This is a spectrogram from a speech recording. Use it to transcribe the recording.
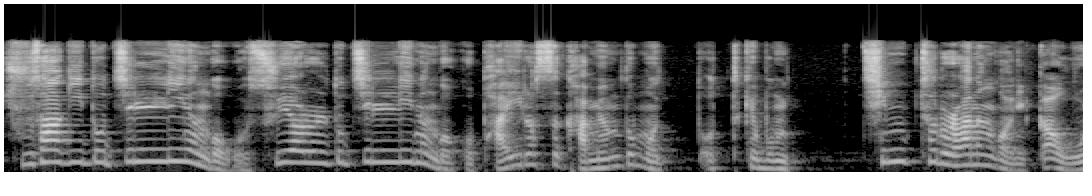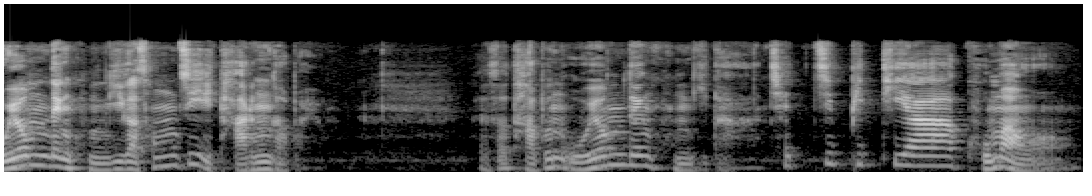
주사기도 찔리는 거고, 수혈도 찔리는 거고, 바이러스 감염도 뭐 어떻게 보면 침투를 하는 거니까 오염된 공기가 성질이 다른가 봐요. 그래서 답은 오염된 공기다. 챗GPT야 고마워.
